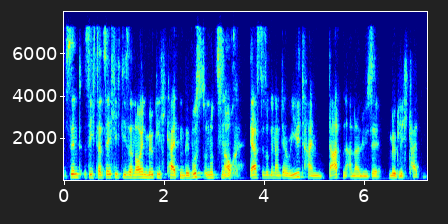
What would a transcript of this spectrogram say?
sind sich tatsächlich dieser neuen Möglichkeiten bewusst und nutzen auch erste sogenannte Realtime-Datenanalyse-Möglichkeiten.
